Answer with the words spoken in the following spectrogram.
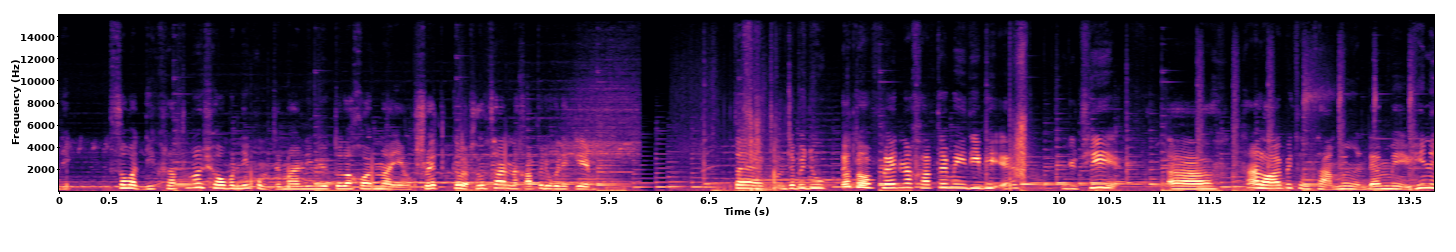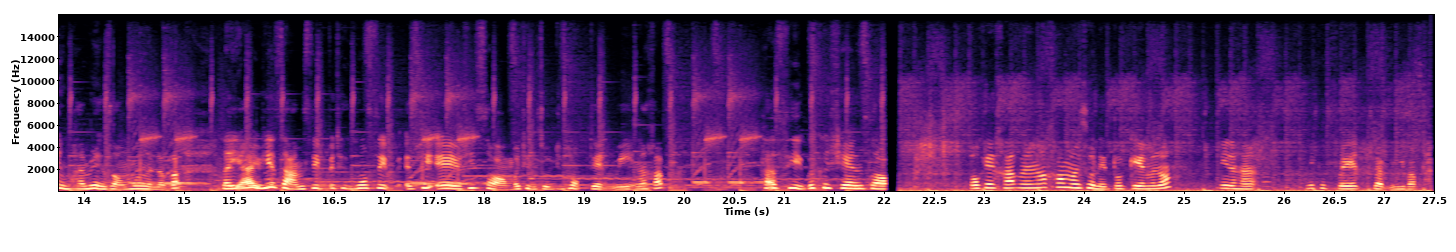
วัสดีสวัสดีครับท่านผู้ชมวันนี้ผมจะมารีวิวตัวละครใหม่อย่างเฟรดกันแบบสั้นๆนะครับ ไปดูกันในเกม แต่ก่อนจะไปดูเจ้าตัวเฟรดนะครับ จะมี DPS อยู่ที่อ่า500 ไปถึง 30,000ดาเมจอยู่ที่ 1,000 ไปถึง 20,000 แล้วก็ระยะอยู่ที่ 30 ไปถึง 60 SPA อยู่ที่ 2 ไปถึง 0.67 วินะครับพาสซีฟก็คือเชนซอโอเคครับงั้นก็เข้ามาสู่ในตัวเกมแล้วเนาะนี่นะฮะนี่คือเฟสแบบมีบัฟไท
